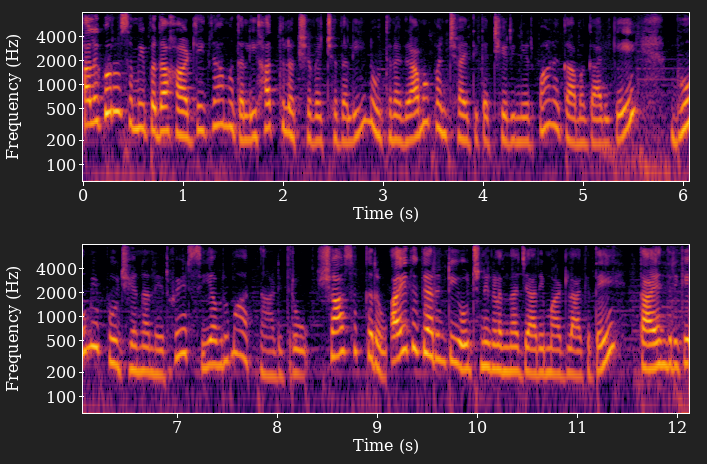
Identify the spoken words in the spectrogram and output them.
ಹಲಗೂರು ಸಮೀಪದ ಹಾಡ್ಲಿ ಗ್ರಾಮದಲ್ಲಿ ಹತ್ತು ಲಕ್ಷ ವೆಚ್ಚದಲ್ಲಿ ನೂತನ ಗ್ರಾಮ ಪಂಚಾಯಿತಿ ಕಚೇರಿ ನಿರ್ಮಾಣ ಕಾಮಗಾರಿಗೆ ಭೂಮಿ ಪೂಜೆಯನ್ನ ನೆರವೇರಿಸಿ ಅವರು ಮಾತನಾಡಿದರು. ಶಾಸಕರು ಐದು ಗ್ಯಾರಂಟಿ ಯೋಜನೆಗಳನ್ನು ಜಾರಿ ಮಾಡಲಾಗಿದೆ. ತಾಯಂದಿರಿಗೆ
